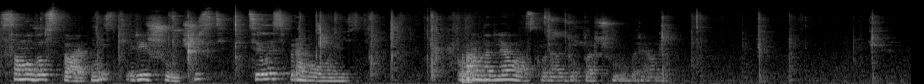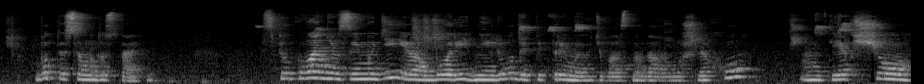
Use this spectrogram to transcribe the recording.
самодостатність, рішучість, цілеспрямованість. Порада для вас, варіант по першому варіанту. Будьте самодостатні. Спілкування взаємодії або рідні люди підтримують вас на даному шляху. Якщо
